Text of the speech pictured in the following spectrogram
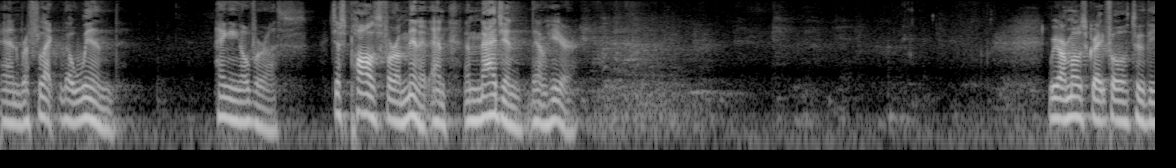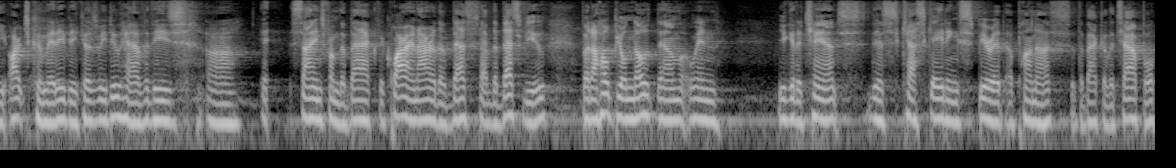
and reflect the wind hanging over us. Just pause for a minute and imagine them here. We are most grateful to the Arts Committee because we do have these uh, signs from the back. The choir and I are the best, have the best view, but I hope you'll note them when you get a chance, this cascading spirit upon us at the back of the chapel.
